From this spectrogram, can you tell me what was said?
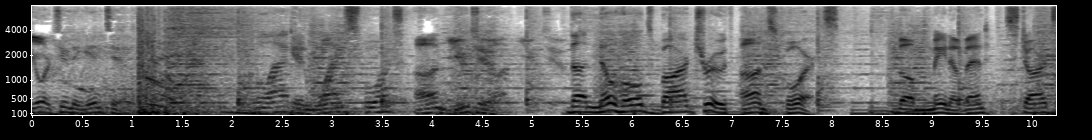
You're tuning into Black and White Sports on YouTube. The no holds barred truth on sports. The main event starts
